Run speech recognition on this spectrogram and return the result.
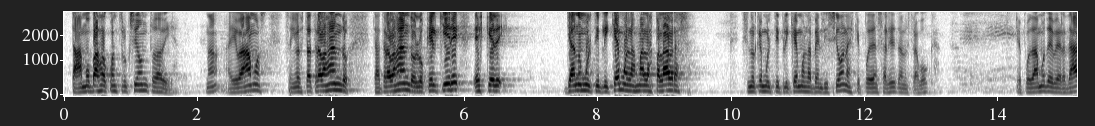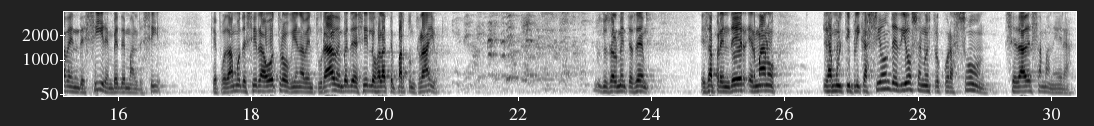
Estamos bajo construcción todavía, ¿no? Ahí vamos, el Señor está trabajando, está trabajando. Lo que Él quiere es que ya no multipliquemos las malas palabras, sino que multipliquemos las bendiciones que pueden salir de nuestra boca. Que podamos de verdad bendecir en vez de maldecir. Que podamos decir a otro bienaventurado en vez de decirle ojalá te parto un rayo. Lo que usualmente hacemos. Es aprender, hermano, la multiplicación de Dios en nuestro corazón se da de esa manera,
